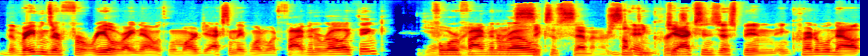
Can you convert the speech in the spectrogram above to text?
the Ravens are for real right now with Lamar Jackson. They've won what five in a row, I think. Yeah, four or five in a row. six of seven or something and crazy. Jackson's just been incredible. Now,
